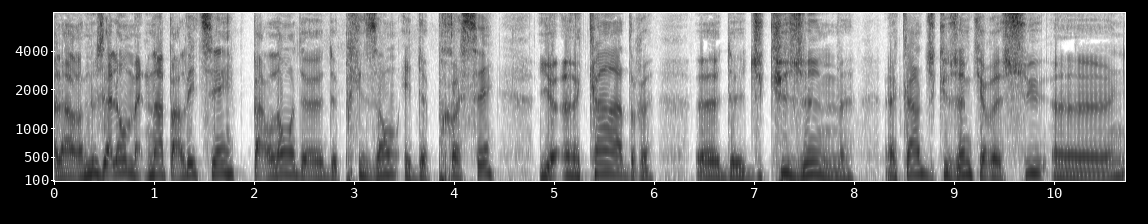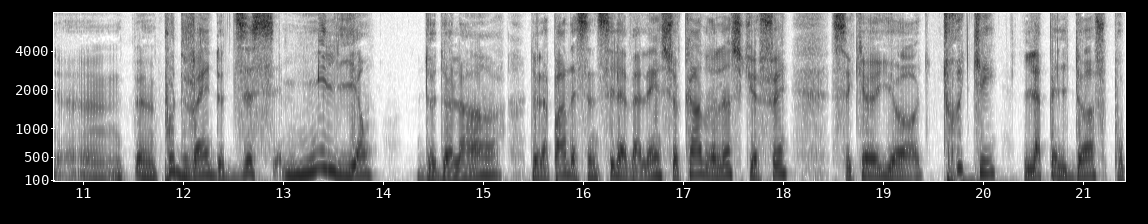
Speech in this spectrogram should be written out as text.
Alors, nous allons maintenant parler, tiens, parlons de, prison et de procès. Il y a un cadre euh, du CUSUM, un cadre du CUSUM qui a reçu un, un, pot de vin de 10 millions de dollars de la part de SNC-Lavalin. Ce cadre-là, ce qu'il a fait, c'est qu'il a truqué l'appel d'offres pour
